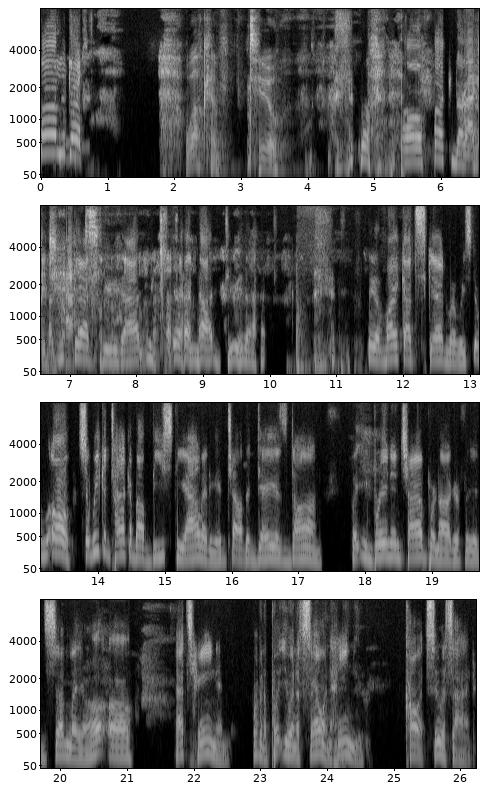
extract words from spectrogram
Oh, you got Welcome to oh fuck no! Cracker You can't do that. You cannot do that. Yeah, Mark got scared when we. St- oh, so we can talk about bestiality until the day is dawn, but you bring in child pornography and suddenly, uh oh, that's hanging. We're going to put you in a cell and hang you. Call it suicide.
